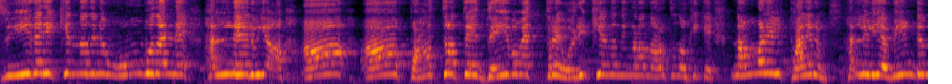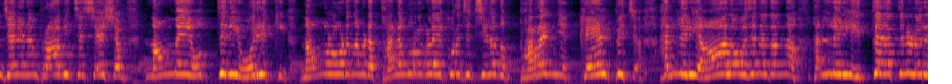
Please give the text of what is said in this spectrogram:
സ്വീകരിക്കുന്നതിനു മുമ്പ് തന്നെ ഹല്ലേലുയ ആ ആ പാത്രത്തെ ദൈവം എത്ര ഒരുക്കിയെന്ന് നിങ്ങളൊന്ന് ഓർത്ത് നോക്കിക്കേ. നമ്മളിൽ പലരും അല്ലെലിയ വീണ്ടും ജനനം പ്രാപിച്ച ശേഷം നമ്മെ ഒത്തിരി ഒരുക്കി നമ്മളോട് നമ്മുടെ തലമുറകളെ കുറിച്ച് ചിലത് പറഞ്ഞ് കേൾപ്പിച്ച് ഹല്ലൊരു ആലോചന തന്ന ഹല്ലൊരു ഇത്തരത്തിലുള്ള ഒരു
